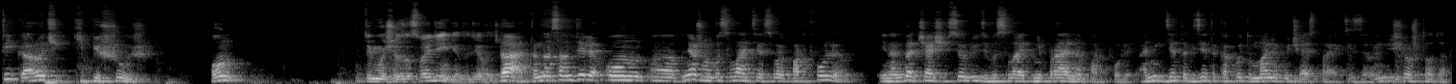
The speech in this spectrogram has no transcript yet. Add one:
Ты, короче, кипишуешь. Он, Ты ему еще за свои деньги это делаешь. да, ты на самом деле, он, э, понимаешь, он высылает тебе свое портфолио. Иногда чаще всего люди высылают неправильное портфолио. Они где-то где-то какую-то маленькую часть проекта сделали еще что-то.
